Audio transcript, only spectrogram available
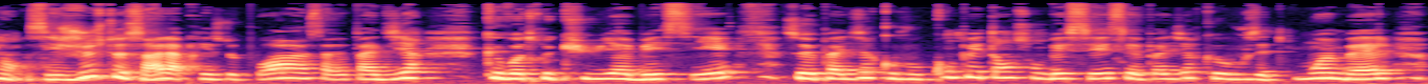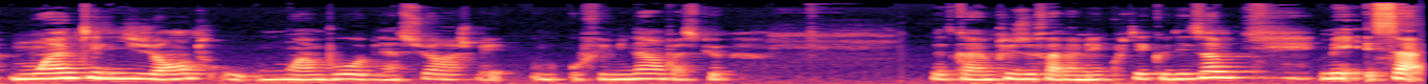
Non, c'est juste ça, la prise de poids. Ça ne veut pas dire que votre QI a baissé, ça ne veut pas dire que vos compétences ont baissé, ça ne veut pas dire que vous êtes moins belle, moins intelligente ou, moins beau, bien sûr, hein, je mets au, féminin parce que vous êtes quand même plus de femmes à m'écouter que des hommes. Mais ça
